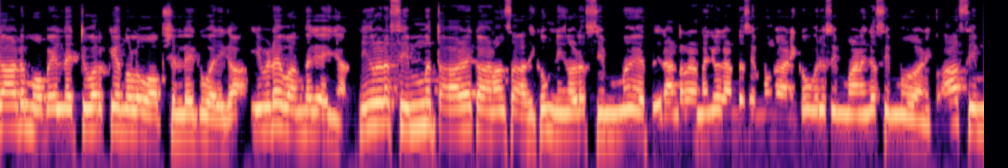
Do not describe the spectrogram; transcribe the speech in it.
കാർഡ് മൊബൈൽ നെറ്റ്വർക്ക് എന്നുള്ള ഓപ്ഷനിലേക്ക് വരിക. ഇവിടെ വന്നു കഴിഞ്ഞാൽ നിങ്ങളുടെ സിം താഴെ കാണാൻ സാധിക്കും. നിങ്ങളുടെ സിം രണ്ടെണ്ണമെങ്കിൽ രണ്ട് സിമ്മും കാണിക്കും. ഒരു സിം ആണെങ്കിൽ സിം കാണിക്കും. ആ സിം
